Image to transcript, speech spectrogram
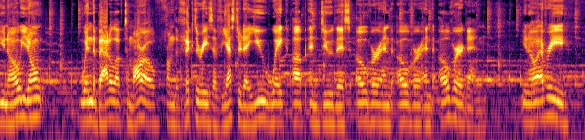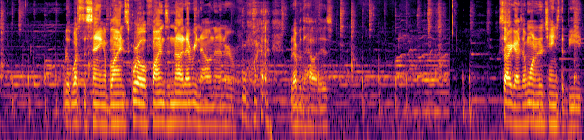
You know you don't win the battle of tomorrow from the victories of yesterday. You wake up and do this over and over and over again. You know every what's the saying? A blind squirrel finds a nut every now and then, or whatever the hell it is. Sorry, guys, I wanted to change the beat.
